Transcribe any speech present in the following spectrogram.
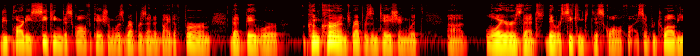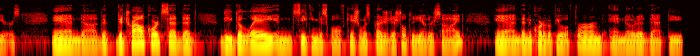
the party seeking disqualification was represented by the firm that they were concurrent representation with uh, lawyers that they were seeking to disqualify. So for 12 years. And uh, the, the trial court said that the delay in seeking disqualification was prejudicial to the other side. And then the Court of Appeal affirmed and noted that the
